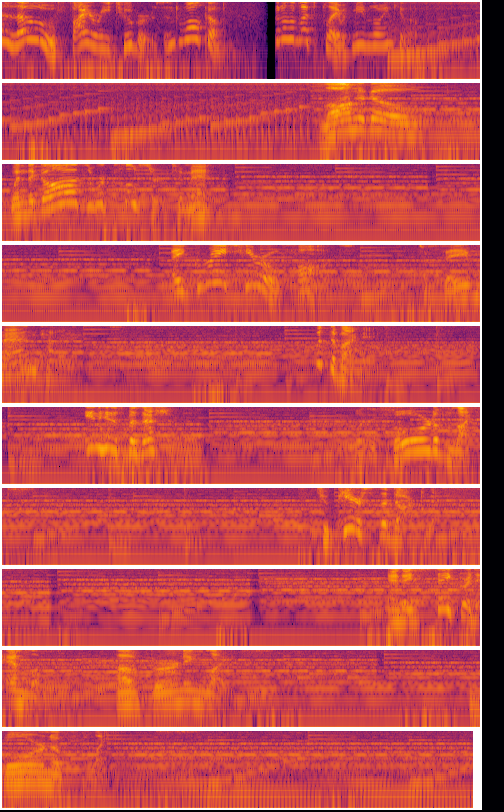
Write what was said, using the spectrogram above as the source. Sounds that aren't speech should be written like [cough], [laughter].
Hello, fiery tubers, and welcome to another Let's Play with me, BlueAnkylo. Long ago, when the gods were closer to men, a great hero fought to save mankind with divine aid. In his possession was a sword of light to pierce the darkness. And a sacred emblem of burning light, born of flames.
